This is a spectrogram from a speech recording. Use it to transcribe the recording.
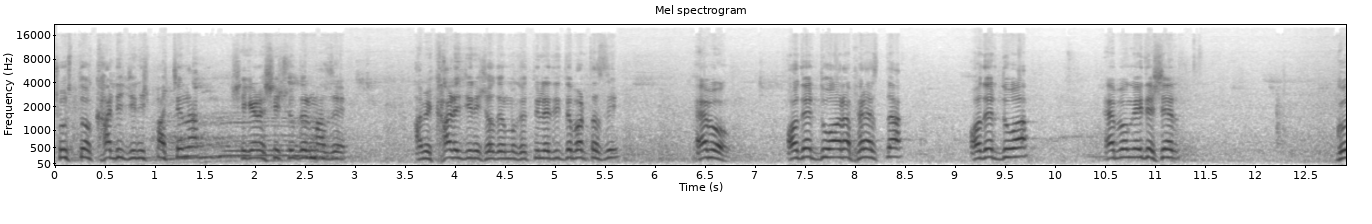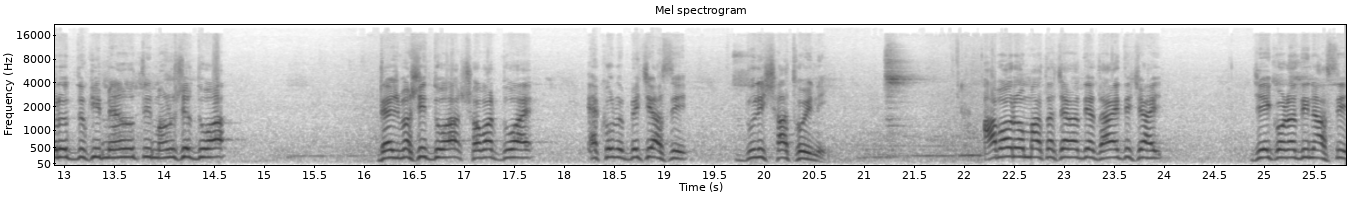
সুস্থ খাঁটি জিনিস পাচ্ছে না, সেখানে শিশুদের মাঝে আমি খাঁটি জিনিস ওদের মুখে তুলে দিতে পারতেছি। এবং ওদের দোয়ারা ফেরস্তা ওদের দোয়া, এবং এই দেশের গরিব দুঃখী মেহনতি মানুষের দোয়া, দেশবাসীর দোয়া, সবার দোয়ায় এখনও বেঁচে আছি, দুলি সাত হয়নি। আবারও মাথা চারা দিয়ে দাঁড়াইতে চাই, যে কটা দিন আসি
